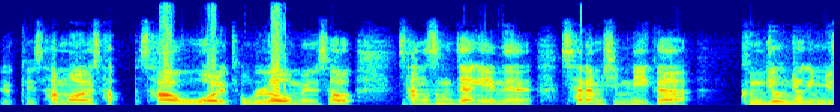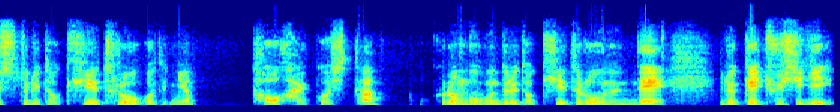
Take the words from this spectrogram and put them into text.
이렇게 3월, 4, 4 5월 이렇게 올라오면서 상승장에는 사람 심리가 긍정적인 뉴스들이 더 귀에 들어오거든요. 더 갈 것이다. 그런 부분들이 더 귀에 들어오는데 이렇게 주식이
